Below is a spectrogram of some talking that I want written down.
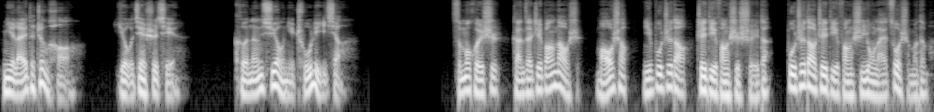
你来的正好，有件事情，可能需要你处理一下。怎么回事？敢在这帮闹事？毛少，你不知道这地方是谁的？不知道这地方是用来做什么的吗？”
